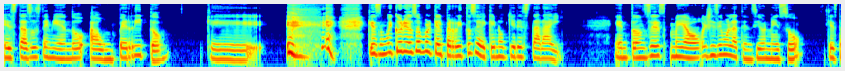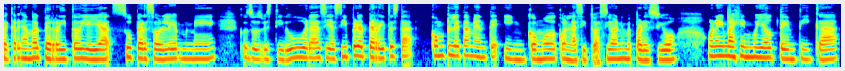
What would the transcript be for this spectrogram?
está sosteniendo a un perrito que que es muy curioso porque el perrito se ve que no quiere estar ahí. Entonces me llamó muchísimo la atención eso, que está cargando al perrito y ella súper solemne con sus vestiduras y así, pero el perrito está completamente incómodo con la situación y me pareció una imagen muy auténtica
